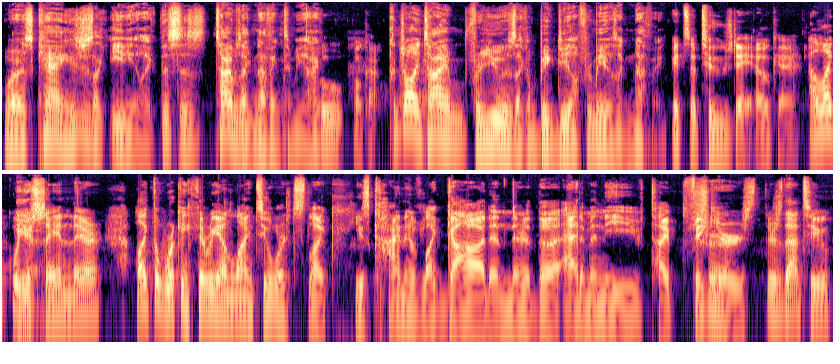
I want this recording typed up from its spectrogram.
Whereas Kang, he's just like eating it. Like this is time's like nothing to me. I Ooh, okay. controlling time for you is like a big deal. For me, it's like nothing. It's a Tuesday. Okay. I like what Yeah. you're saying there. I like the working theory online too, where it's like he's kind of like God and they're the Adam and Eve type Sure. figures. There's that too.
